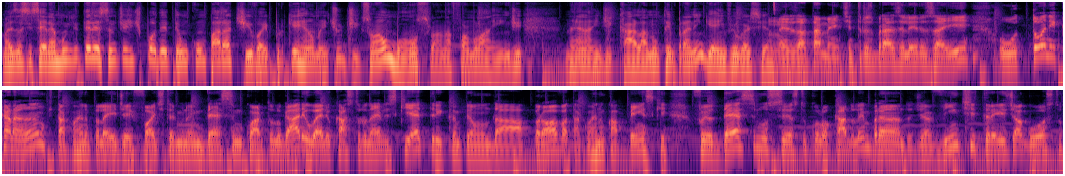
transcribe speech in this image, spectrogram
Mas assim, seria muito interessante a gente poder ter um comparativo aí, porque realmente o Dixon é um monstro lá na Fórmula Indy, né? Na IndyCar lá não tem para ninguém, viu, Garcia? Exatamente. Entre os brasileiros aí, o Tony Canaan, que tá correndo pela AJ Foyt, terminou em 14 lugar, e o Hélio Castro Neves, que é tricampeão da prova, tá correndo com a Penske, foi o 16 colocado. Lembrando, dia 23 de agosto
